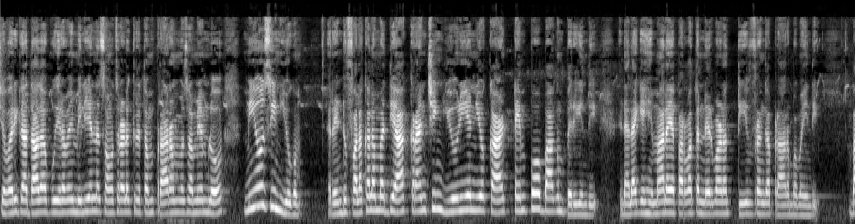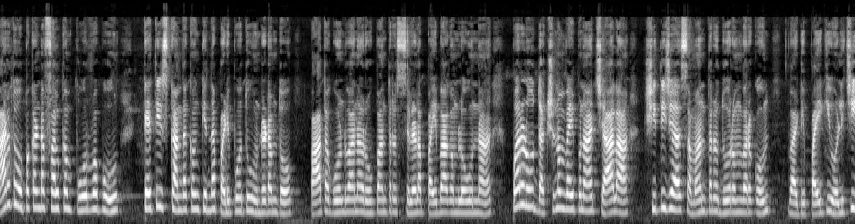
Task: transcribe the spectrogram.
చివరిగా దాదాపు ఇరవై మిలియన్ల సంవత్సరాల క్రితం ప్రారంభ సమయంలో మియోసిన్ యుగం. రెండు ఫలకల మధ్య క్రంచింగ్ యూనియన్ యొక్క టెంపో భాగం పెరిగింది. అండ్ అలాగే హిమాలయ పర్వత నిర్మాణం తీవ్రంగా ప్రారంభమైంది. భారత ఉపఖండ ఫలకం పూర్వపు టెతిస్ కందకం కింద పడిపోతూ ఉండడంతో పాత గోండ్వానా రూపాంతర శిలల పైభాగంలో ఉన్న పొరలు దక్షిణం వైపున చాలా క్షితిజ సమాంతర దూరం వరకు వాటి పైకి ఒలిచి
